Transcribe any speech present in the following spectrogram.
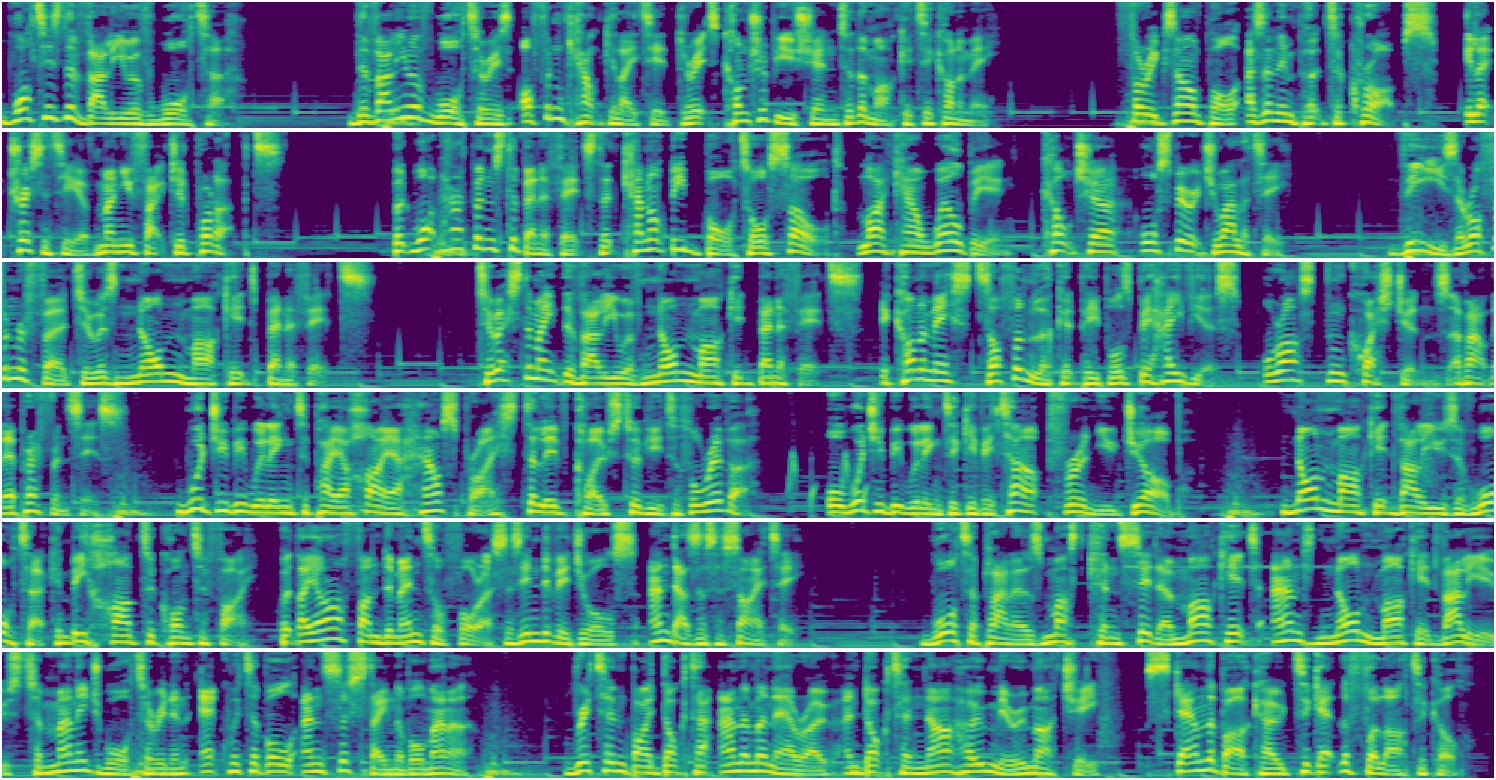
What is the value of water? The value of water is often calculated through its contribution to the market economy. For example, as an input to crops, electricity of manufactured products. But what happens to benefits that cannot be bought or sold, like our well-being, culture, or spirituality? These are often referred to as non-market benefits. To estimate the value of non-market benefits, economists often look at people's behaviours or ask them questions about their preferences. Would you be willing to pay a higher house price to live close to a beautiful river? Or would you be willing to give it up for a new job? Non-market values of water can be hard to quantify, but they are fundamental for us as individuals and as a society. Water planners must consider market and non-market values to manage water in an equitable and sustainable manner. Written by Dr. Ana Manero and Dr. Naho Mirumachi. Scan the barcode to get the full article.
